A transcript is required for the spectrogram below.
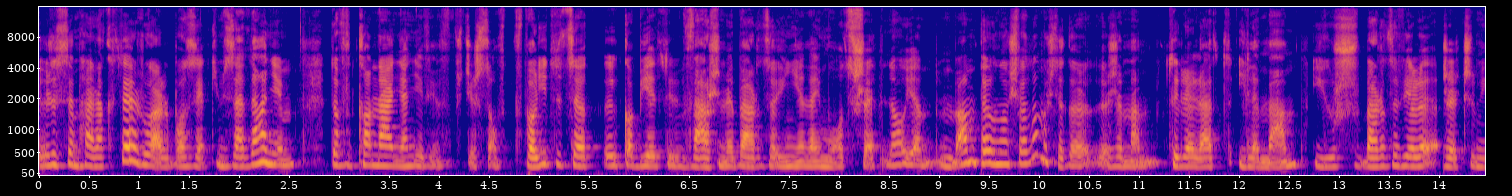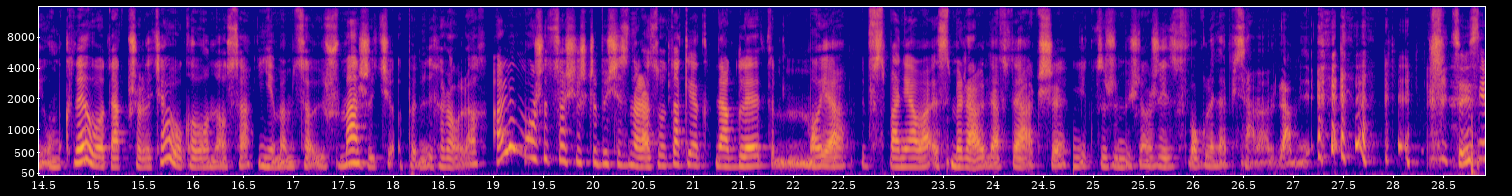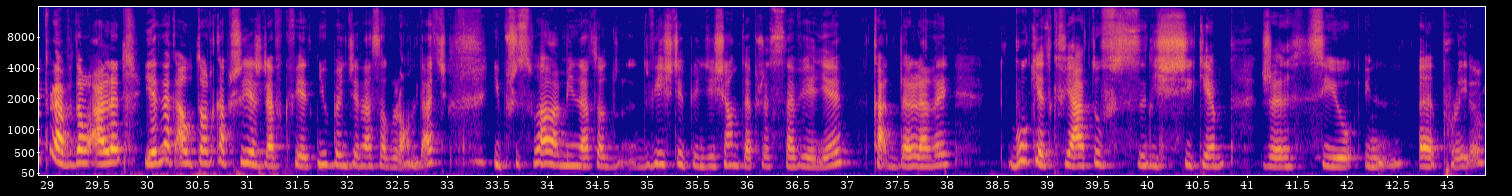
rysem charakteru albo z jakimś zadaniem do wykonania, nie wiem, przecież są w polityce e, kobiety ważne bardzo i nie najmłodsze. No ja mam pełną świadomość tego, że mam tyle lat, ile mam i już bardzo wiele rzeczy mi umknęło, tak przeleciało koło nosa i nie mam co już marzyć o pewnych rolach, ale może coś jeszcze by się znalazło, tak jak nagle moja wspaniała Esmeralda w teatrze. Niektórzy myślą, że jest w ogóle napisana dla mnie. Co jest nieprawdą, ale jednak autorka przyjeżdża w kwietniu, będzie nas oglądać i przysłała mi na to 250. przedstawienie Kat Delaney bukiet kwiatów z liścikiem, że see you in April.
